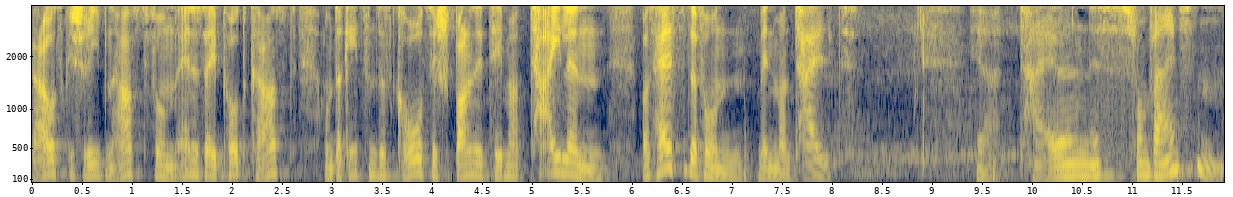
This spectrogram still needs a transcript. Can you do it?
rausgeschrieben hast vom NSA Podcast und da geht es um das große, spannende Thema Teilen. Was hältst du davon, wenn man teilt? Ja, teilen ist vom Feinsten.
